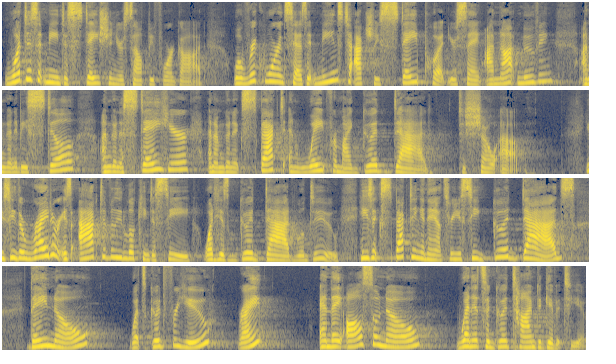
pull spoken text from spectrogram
What does it mean to station yourself before God? Well, Rick Warren says it means to actually stay put. You're saying, I'm not moving. I'm going to be still. I'm going to stay here, and I'm going to expect and wait for my good dad to show up. You see, the writer is actively looking to see what his good dad will do. He's expecting an answer. You see, good dads, they know what's good for you, right? And they also know when it's a good time to give it to you,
